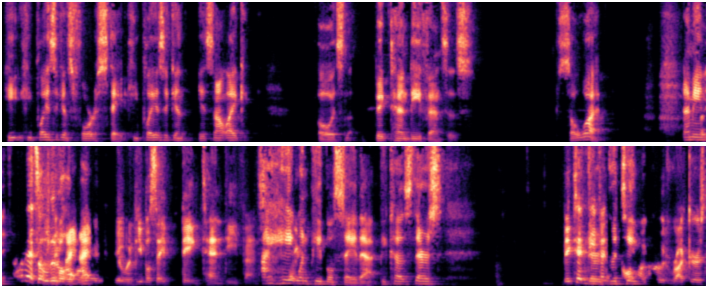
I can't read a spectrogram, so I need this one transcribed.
he he plays against Florida State. He plays against. It's not like, oh, it's Big Ten defenses. So what? I mean, that's a little I, I, when people say Big Ten defense. I hate like, when people say that because there's Big Ten defense also include Rutgers.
